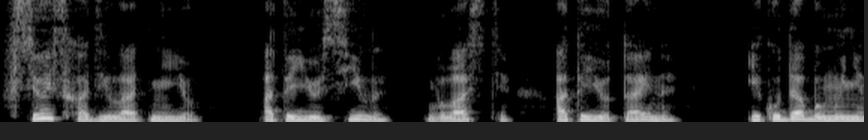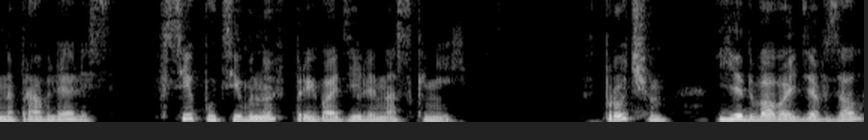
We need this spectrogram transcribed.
Все исходило от нее, от ее силы, власти, от ее тайны, и куда бы мы ни направлялись, все пути вновь приводили нас к ней. Впрочем, едва войдя в зал,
